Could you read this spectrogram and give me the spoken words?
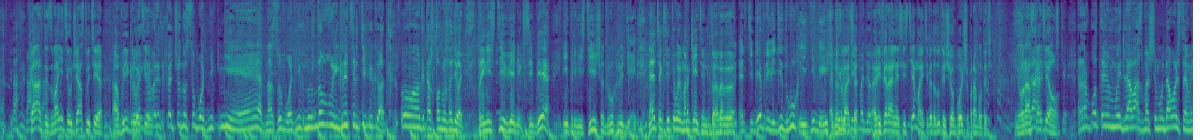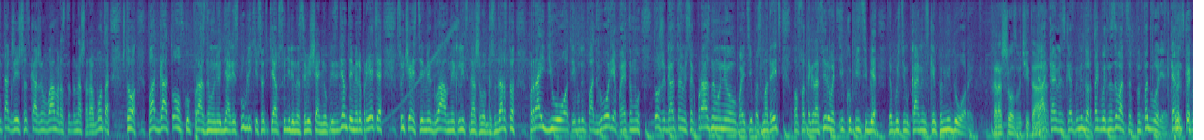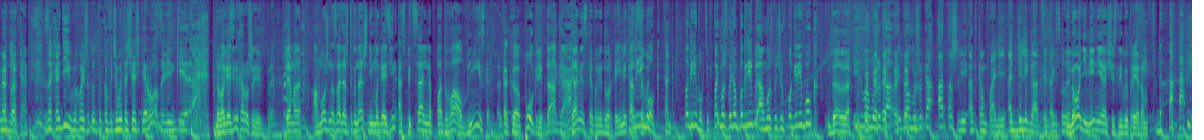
каждый звоните, участвуйте, а, Я выигрывайте. говорит, хочу на субботник. Нет, на субботник нужно выиграть сертификат. О, говорит, а что нужно делать? Принести веник себе и привести еще двух людей. Знаете, как сетевой маркетинг. типа, Да-да-да. Это тебе приведи двух, и тебе еще Это называется перепадет. реферальная система, и тебе дадут еще больше поработать. Ну, раз Да, хотел. ребяточки, работаем мы для вас с большим удовольствием. И также еще скажем вам, раз это наша работа, что подготовку к празднованию Дня Республики все-таки обсудили на совещании у президента. И мероприятие с участиями главных лиц нашего государства пройдет. И будут подворья, поэтому тоже готовимся к празднованию. Пойти посмотреть, пофотографировать и купить себе, допустим, каменской помидоры. Хорошо звучит, Да, а? каменская помидор. Так будет называться п- подворье. Каменская помидорка. Заходи, выходишь, а тут только почему-то щечки розовенькие. Ах, Но магазин хороший. Пр- Прямо, а можно назвать даже такой, знаешь, не магазин, а специально подвал вниз, как, как э, погреб, да? Ага. Каменская помидорка. И мне кажется... вы- Погребок. Так, погребок. Типа, может, пойдем по грибы, а может, лучше в погребок? Да-да-да. И два мужика, и два мужика отошли от компании, от делегации, так сказать. Но не менее счастливые при этом. Да.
